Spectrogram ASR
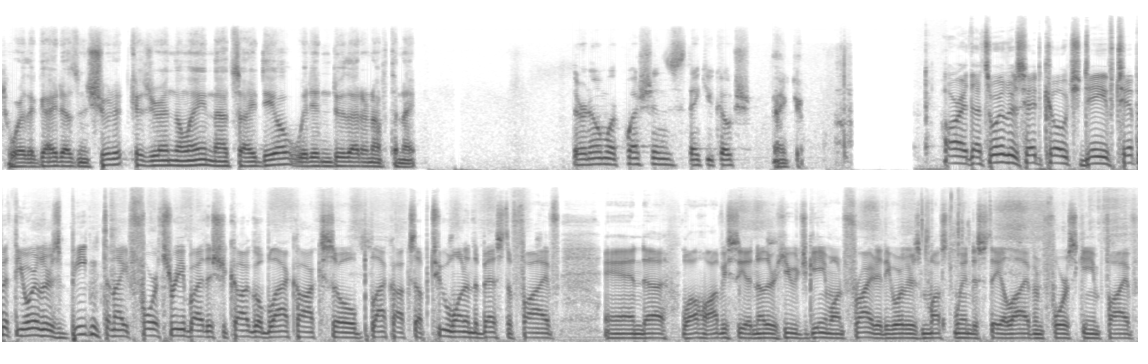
to where the guy doesn't shoot it because you're in the lane, that's ideal. We didn't do that enough tonight. There are no more questions. Thank you, Coach. Thank you. All right, that's Oilers head coach Dave Tippett. The Oilers beaten tonight 4 3 by the Chicago Blackhawks. So Blackhawks up 2 1 in the best of five. And, uh, well, obviously another huge game on Friday. The Oilers must win to stay alive and force game five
